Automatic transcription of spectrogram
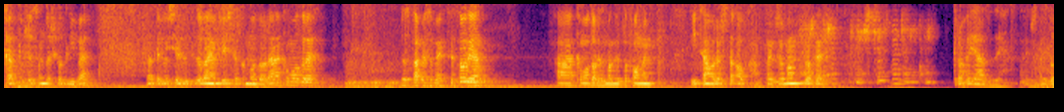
Kartridże są dość odliwe. Dlatego się zdecydowałem wziąć to Commodore. A Commodore zostawię sobie akcesoria, a Commodore z magnetofonem i całą resztę obcham. Także mam trochę, trochę jazdy. Także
